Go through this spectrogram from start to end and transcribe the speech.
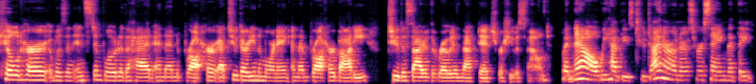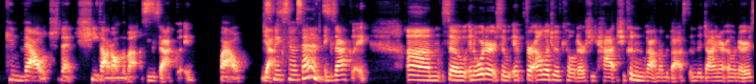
killed her. It was an instant blow to the head, and then brought her at 2:30 in the morning, and then brought her body to the side of the road in that ditch where she was found. But now we have these two diner owners who are saying that they can vouch that she got on the bus. Exactly. Wow. This Yes. makes no sense. Exactly. Um, so in order, so if, for Elmo to have killed her, she had she couldn't have gotten on the bus, and the diner owners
